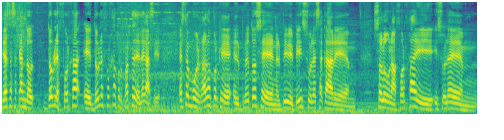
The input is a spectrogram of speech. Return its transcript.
Ya está sacando doble forja, eh, doble forja por parte de Legacy. Esto es muy raro porque el Protoss en el PvP suele sacar eh, solo una forja y, suele mm,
